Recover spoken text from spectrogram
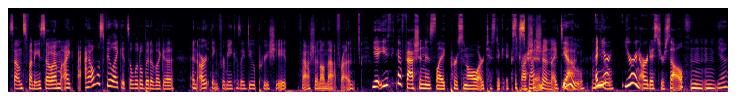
Sounds funny. So I'm I I almost feel like it's a little bit of like a an art thing for me because I do appreciate fashion on that front. Yeah, you think of fashion as like personal artistic expression. I do. Yeah. I And do. you're you're an artist yourself. Mm-mm, yeah.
